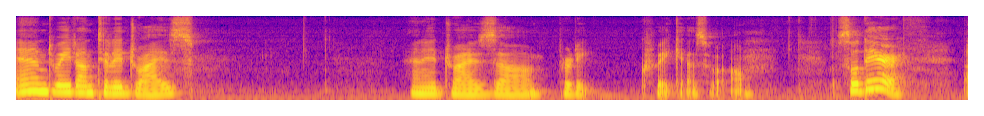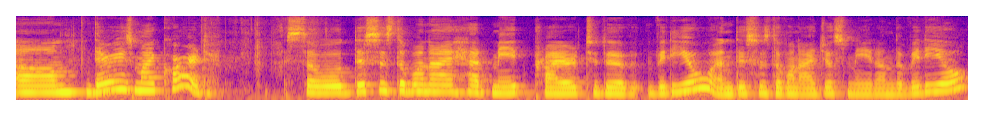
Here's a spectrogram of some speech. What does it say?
and wait until it dries. And it dries uh, pretty quick as well. So there, um, there is my card. So this is the one I had made prior to the video and this is the one I just made on the video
